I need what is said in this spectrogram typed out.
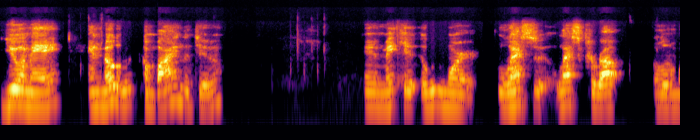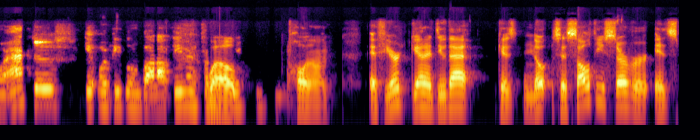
UMA and Nova, combine the two, and make it a little more less less corrupt, a little more active, get more people involved, even from Well, Hold on. If you're gonna do that, because no, so Salty server is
